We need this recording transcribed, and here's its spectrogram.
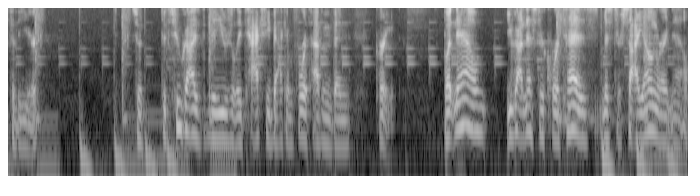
for the year. So the two guys that they usually taxi back and forth haven't been great, but now you got Nestor Cortes, Mr. Cy Young, right now,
